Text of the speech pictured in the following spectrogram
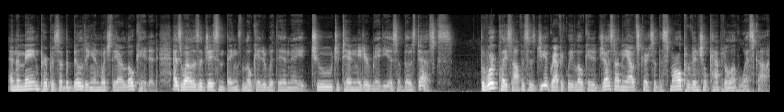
and the main purpose of the building in which they are located, as well as adjacent things located within a 2 to 10 meter radius of those desks. The workplace office is geographically located just on the outskirts of the small provincial capital of Huesca.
